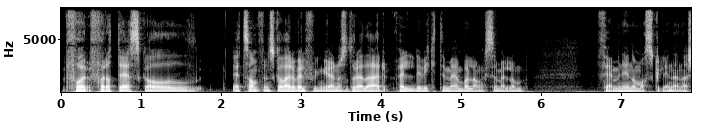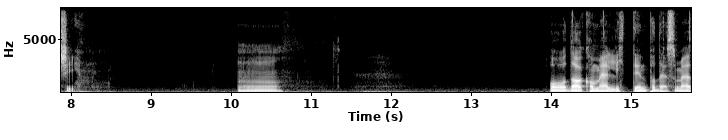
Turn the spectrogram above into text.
for, for, at det skal et samfunn skal være velfungerende, så tror jeg det er veldig viktig med en balanse mellom feminin og maskulin energi. Mm. Og da kommer jeg litt inn på det som jeg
